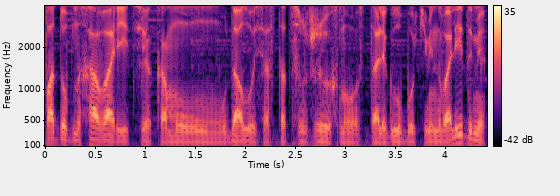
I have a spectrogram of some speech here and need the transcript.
подобных аварий, те, кому удалось остаться в живых, но стали глубокими инвалидами.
